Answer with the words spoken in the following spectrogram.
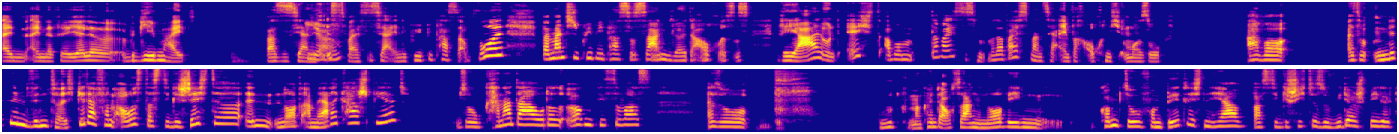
ein, eine reelle Begebenheit. Was es ja nicht Ja. ist, weil es ist ja eine Creepypasta. Obwohl, bei manchen Creepypastas sagen die Leute auch, es ist real und echt, aber da weiß, es, da weiß man es ja einfach auch nicht immer so. Aber also mitten im Winter. Ich gehe davon aus, dass die Geschichte in Nordamerika spielt. So Kanada oder irgendwie sowas. Also, pff, gut, man könnte auch sagen, Norwegen kommt so vom Bildlichen her, was die Geschichte so widerspiegelt,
